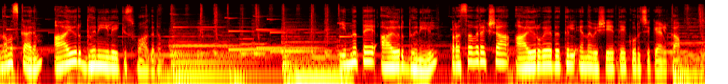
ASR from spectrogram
നമസ്കാരം. ആയുർധ്വനിയിലേക്ക് സ്വാഗതം. ഇന്നത്തെ ആയുർധ്വനിയിൽ പ്രസവരക്ഷ ആയുർവേദത്തിൽ എന്ന വിഷയത്തെക്കുറിച്ച് കേൾക്കാം.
